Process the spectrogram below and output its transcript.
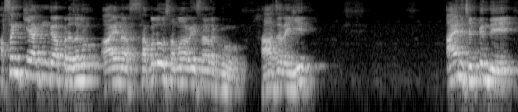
అసంఖ్యాకంగా ప్రజలు ఆయన సభలు సమావేశాలకు హాజరయ్యి ఆయన చెప్పింది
